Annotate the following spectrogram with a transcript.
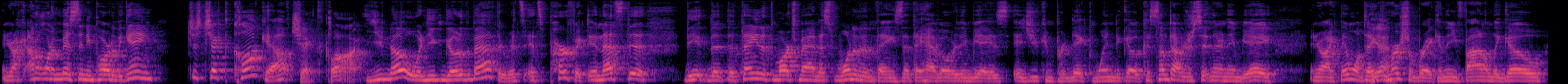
and you're like, I don't want to miss any part of the game, just check the clock out. Check the clock. You know when you can go to the bathroom. It's it's perfect. And that's the the the, the thing that the March Madness, one of the things that they have over the NBA is is you can predict when to go. Because sometimes you're sitting there in the NBA and you're like, they won't take a Yeah. commercial break, and then you finally go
